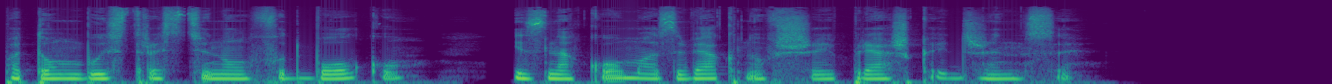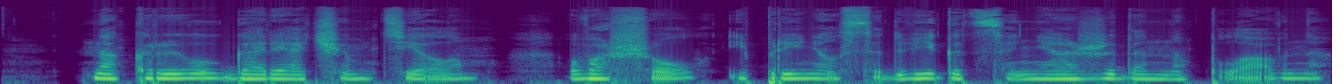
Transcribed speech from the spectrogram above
Потом быстро стянул футболку и знакомо звякнувшие пряжкой джинсы накрыл горячим телом, вошел и принялся двигаться неожиданно плавно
